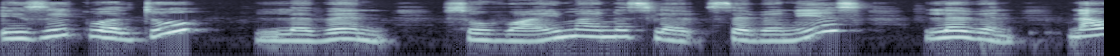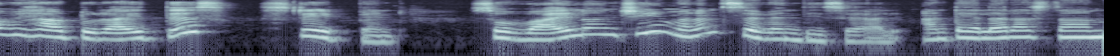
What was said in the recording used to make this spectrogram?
is equal to 11. So y minus 7 is 11. Now we have to write this statement. So వైలోంచి మనం సెవెన్ తీసేయాలి. అంటే ఎలా రాస్తాం?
